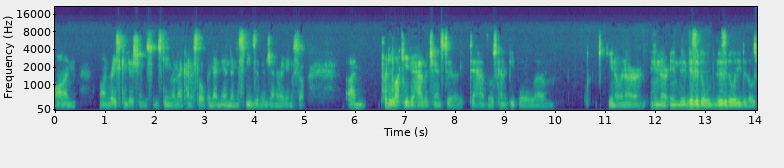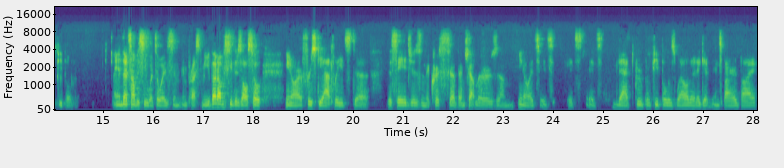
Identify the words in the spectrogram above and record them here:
on on race conditions, skiing on that kind of slope, and then and then the speeds that they're generating. So I'm pretty lucky to have a chance to to have those kind of people, um, you know, in our in our in visible visibility to those people, and that's obviously what's always impressed me. But obviously, there's also you know, our free ski athletes, the the Sages and the Chris uh, Benchetlers. Um, you know, it's it's it's it's that group of people as well that I get inspired by,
